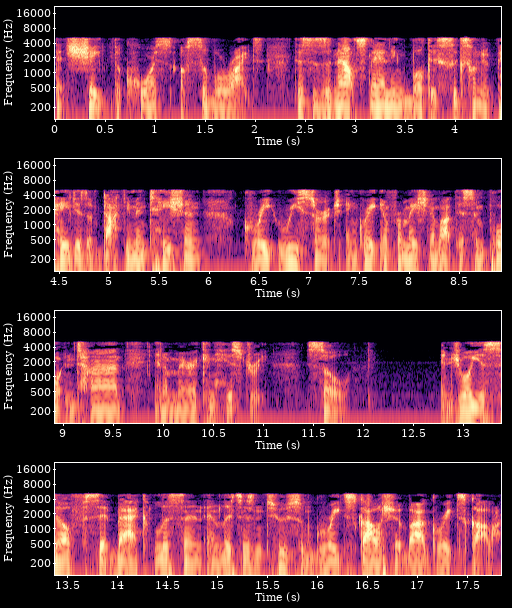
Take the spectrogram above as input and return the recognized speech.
that Shaped the Course of Civil Rights. This is an outstanding book. It's 600 pages of documentation, great research, and great information about this important time in American history. So, enjoy yourself, sit back, listen, and listen to some great scholarship by a great scholar.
